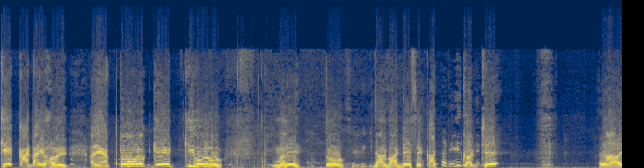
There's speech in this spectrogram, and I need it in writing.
কেক কাটাই হবে। আরে, এত বড় কেক কি বলব? মানে তো, যার বার্থডে সে কাট কাটছে। আরে ভাই।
